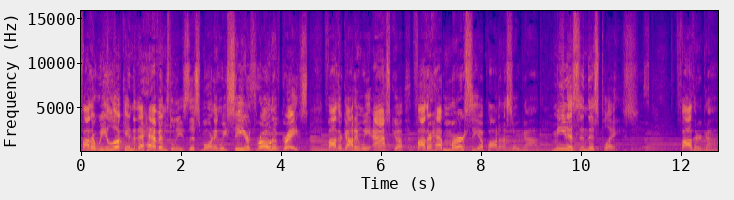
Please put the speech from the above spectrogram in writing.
Father, we look into the heavenlies this morning. We see your throne of grace, Father God, and we ask, uh, Father, have mercy upon us, oh God. Meet us in this place. Father God,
